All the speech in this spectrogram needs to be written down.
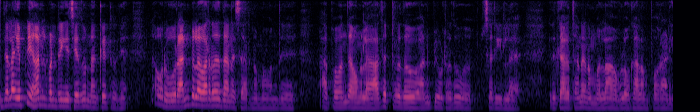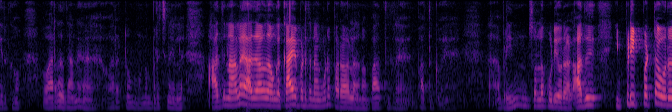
இதெல்லாம் எப்படி ஹேண்டில் பண்ணுறீங்க சேதுன்னு நான் கேட்டிருக்கேன். ஒரு ஒரு அன்பில் வர்றது தானே சார் நம்ம வந்து அப்போ வந்து அவங்கள அதட்டுறதோ அனுப்பி விட்றதோ சரியில்லை. இதுக்காகத்தானே நம்மலாம் அவ்வளோ காலம் போராடி இருக்கோம். வர்றது தானே வரட்டும் ஒன்றும் பிரச்சனை இல்லை. அதனால அதாவது அவங்க காயப்படுத்தினா கூட பரவாயில்ல அதை நான் பார்த்துக்கிறேன் பார்த்துக்குவேன் அப்படின்னு சொல்லக்கூடிய ஒரு ஆள். அது இப்படிப்பட்ட ஒரு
